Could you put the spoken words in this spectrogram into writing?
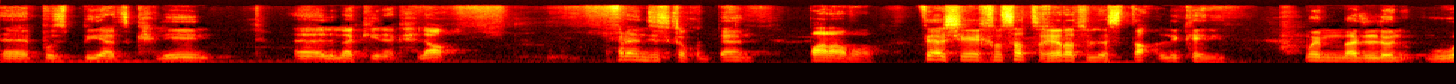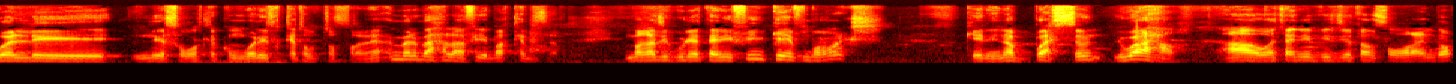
آه، بوز بيات كحلين. آه، الماكينة كحلة. frein disque القدام بارابول فيها شي خمسة تغييرات ولا سته اللي كاينين. المهم هذا اللون هو اللي اللي صورت لكم هو اللي لقيته متوفر أما المحلة فيه باقي بزاف. ما غادي يقول لي ثاني فين كاين في مراكش؟ كاين هنا بوحسن الواحة. ها هو ثاني فيديو تنصور عنده.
